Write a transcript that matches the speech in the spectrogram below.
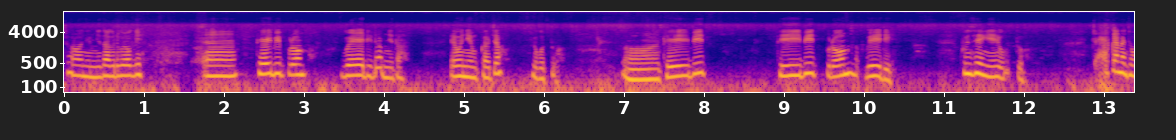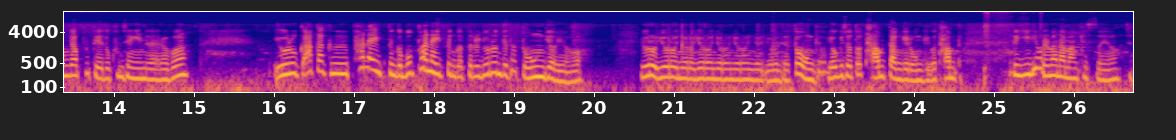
천 원입니다. 그리고 여기, 에, 데이비 프롬 웰이랍니다. 거죠? 요것도. 어, 데이빗 데이빗 브롬 웨리. 군생이에요, 이것도. 쬐깐한 종자포트에도 군생입니다, 여러분. 요런, 아까 그 판에 있던 거, 모판에 있던 것들을 요런 데다 또 옮겨요. 요런, 요런, 요런, 요런, 요런, 요런, 요런 데또 옮겨. 여기서 또 다음 단계로 옮기고, 다음, 단- 그 일이 얼마나 많겠어요. 자,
